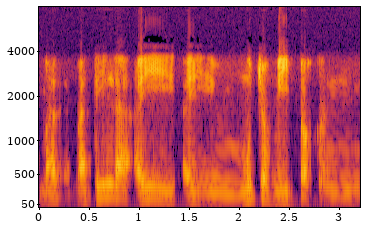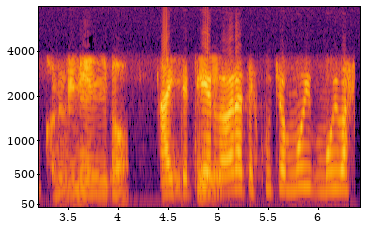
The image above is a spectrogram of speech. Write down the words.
Matilda, hay, hay muchos mitos con, con el negro. Ay, te Este, pierdo, ahora te escucho muy, muy bajito.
